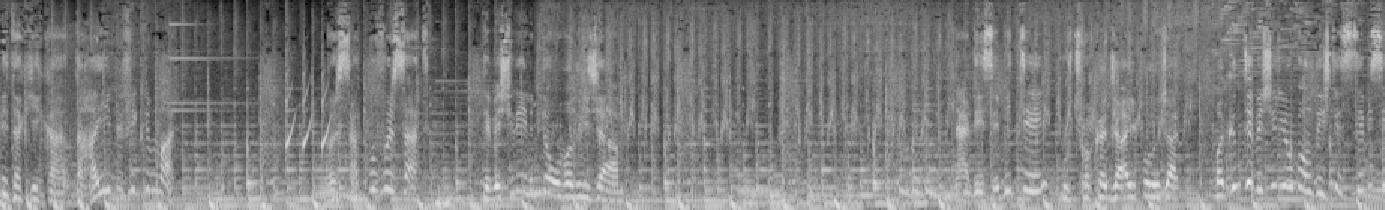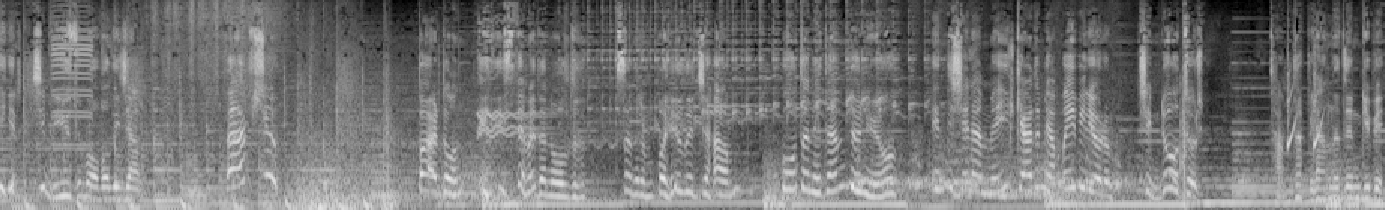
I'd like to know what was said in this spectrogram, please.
Bir dakika, daha iyi bir fikrim var. Fırsat bu fırsat. Tebeşiri elimde ovalayacağım. Neredeyse bitti. Bu çok acayip olacak. Bakın tebeşir yok oldu işte size bir sihir. Şimdi yüzümü ovalayacağım. Hapşu! Pardon, istemeden oldu. Sanırım bayılacağım. Bu oda neden dönüyor? Endişelenme, ilk yardım yapmayı biliyorum. Şimdi otur. Tam da planladığım gibi.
